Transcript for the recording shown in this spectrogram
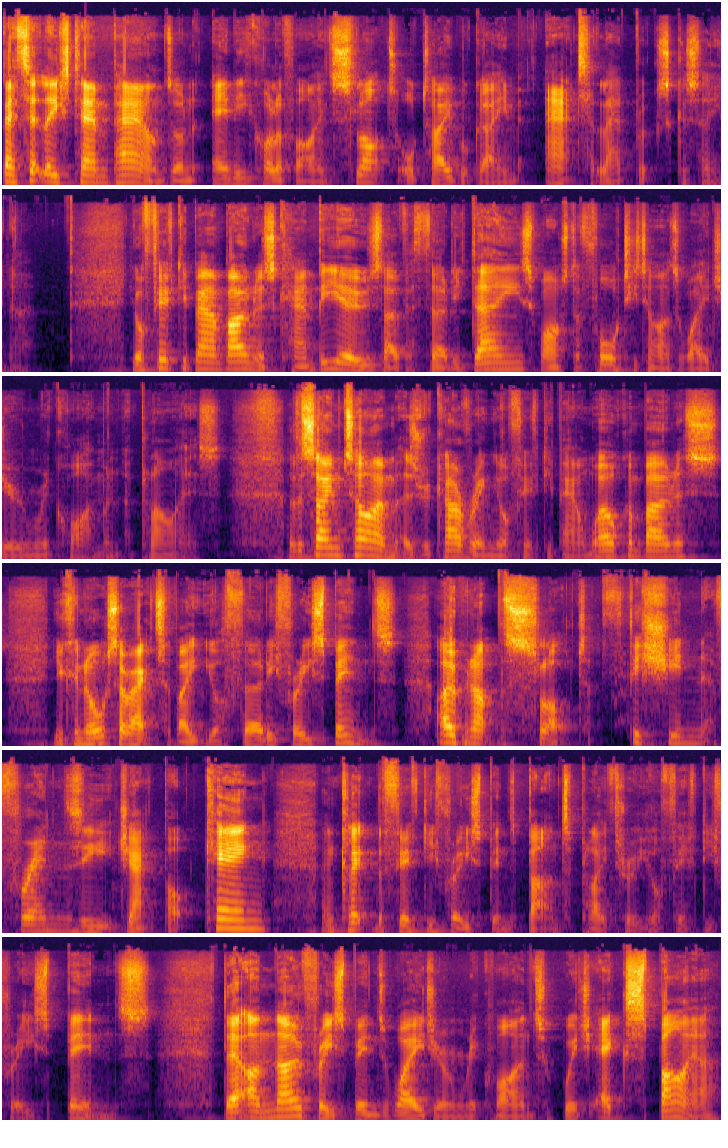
Bet at least £10 on any qualifying slot or table game at Ladbrokes Casino. Your £50 bonus can be used over 30 days, whilst a 40 times wagering requirement applies. At the same time as recovering your £50 welcome bonus, you can also activate your 30 free spins. Open up the slot Fishing Frenzy Jackpot King and click the 50 free spins button to play through your 50 free spins. There are no free spins wagering requirements which expire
